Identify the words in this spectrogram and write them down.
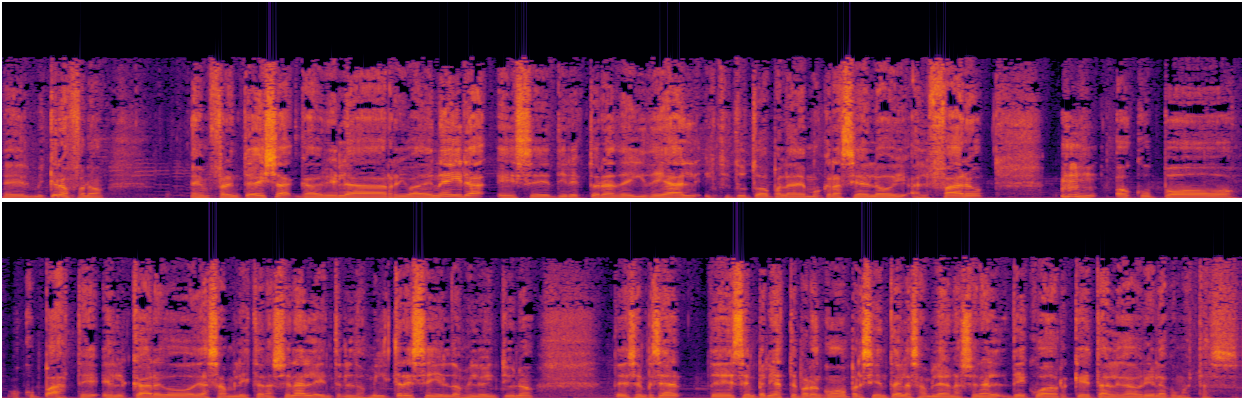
eh, el micrófono. Enfrente a ella, Gabriela Rivadeneira, es eh, directora de Ideal, Instituto para la Democracia del Hoy Alfaro. Ocupó, ocupaste el cargo de asambleísta nacional entre el 2013 y el 2021. Te, desempeña- te desempeñaste perdón, como presidenta de la Asamblea Nacional de Ecuador. ¿Qué tal, Gabriela? ¿Cómo estás?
